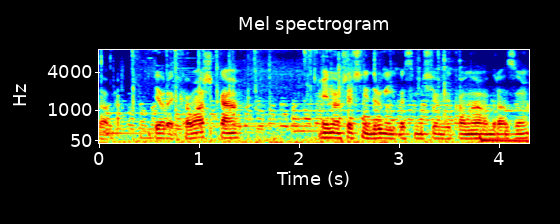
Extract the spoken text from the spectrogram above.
Dobra, biorę kałaszka. Jednocześnie drugi quest mi się wykona od razu.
